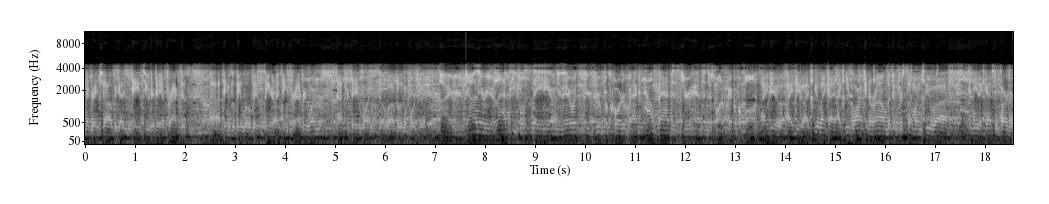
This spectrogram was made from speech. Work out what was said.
done a great job. We got day two today at practice. Uh, things will be a little bit cleaner, I think, for everyone after day one. So uh, we're looking forward to it. All right, you're down there, you're at Peebles Stadium, you're there with your group of quarterbacks. How bad does Drew Henson just want to pick up a ball? I do, I do. I feel like I, I keep walking around looking for someone to uh, to need a catching partner,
